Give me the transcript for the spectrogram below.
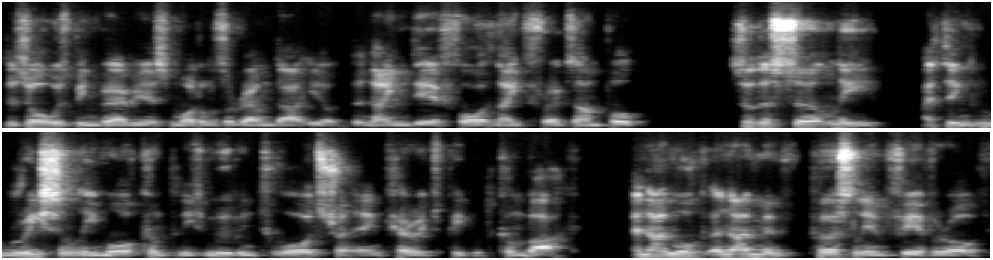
there's always been various models around that, you know, the nine day fortnight, for example. So there's certainly, I think, recently more companies moving towards trying to encourage people to come back. And I'm and I'm personally in favour of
